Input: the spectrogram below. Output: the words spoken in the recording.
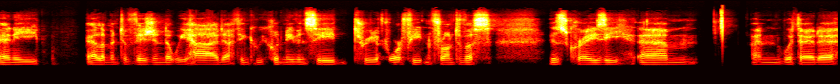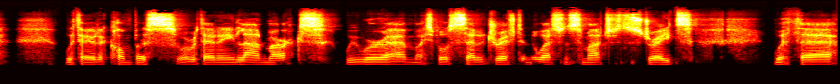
any element of vision that we had. I think we couldn't even see three to four feet in front of us. It was crazy. Um, and without a without a compass or without any landmarks, we were, um, I suppose, set adrift in the Western Sumatra Straits with uh,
